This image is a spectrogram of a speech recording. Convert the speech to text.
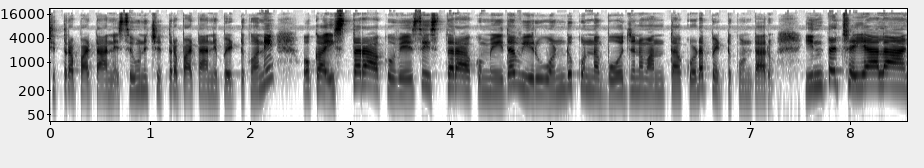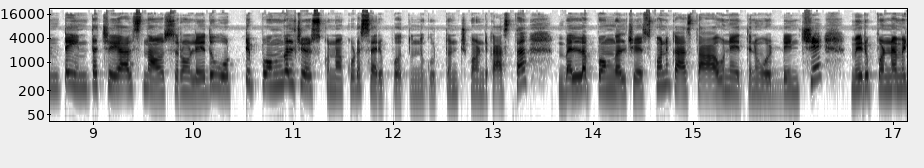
చిత్రపటాన్ని శివుని చిత్రపటాన్ని పెట్టుకొని ఒక ఇస్తరాకు వేసి ఇస్తరాకు మీద వీరు వండుకున్న భోజనం అంతా కూడా పెట్టుకుంటారు. ఇంత చేయాలా అంటే ఇంత చేయాల్సిన అవసరం లేదు. ఒట్టి పొంగల్ చేసుకున్నా కూడా సరిపోతుంది. గుర్తుంచుకోండి. కాస్త బెల్ల పొంగల్ చేసుకొని కాస్త ఆవు నేతిని వడ్డించి మీరు పున్నమి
